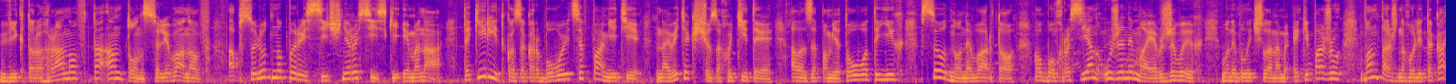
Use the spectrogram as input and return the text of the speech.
Віктор Гранов та Антон Соліванов абсолютно пересічні російські імена. Такі рідко закарбовуються в пам'яті, навіть якщо захотіти, але запам'ятовувати їх все одно не варто. Обох росіян уже немає в живих. Вони були членами екіпажу вантажного літака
